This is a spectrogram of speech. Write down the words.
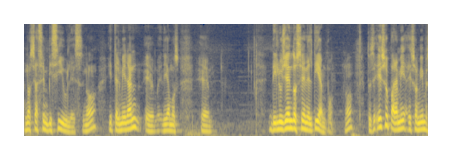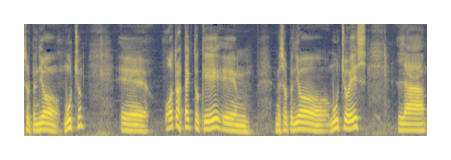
no se hacen visibles, ¿no? Y terminan, eh, digamos, eh, diluyéndose en el tiempo, Entonces, eso para mí, eso a mí me sorprendió mucho. Eh, otro aspecto que me sorprendió mucho es la,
